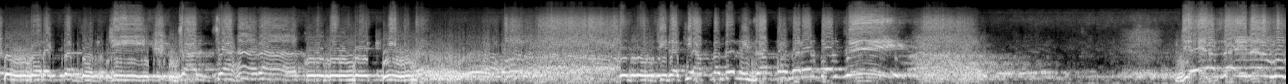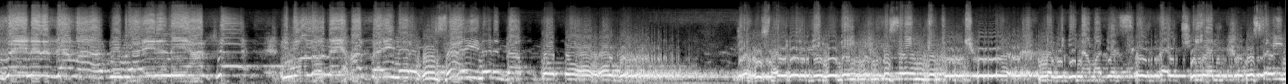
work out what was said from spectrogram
সুন্দর একটা দর্জি, যার চেহারা কোনদিন দেখি না দর্জিটা কি আপনাদের রিজার্ভ বাজারের দর্জি? যে হাসাইনের হুসাইনের জামা ইব্রাহিম নিয়ে আসে, বলুন এই হাসাইনের হুসাইনের দাম কত হবে? হুসাইনের জীবনী হুসাইন যখন ছোট শেষদায় ছিলেন, হুসাইন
